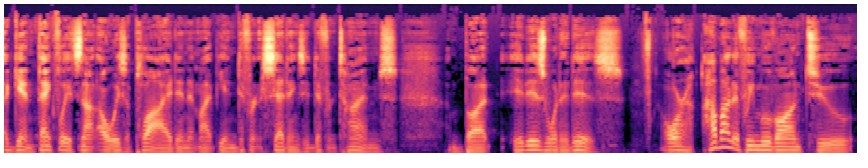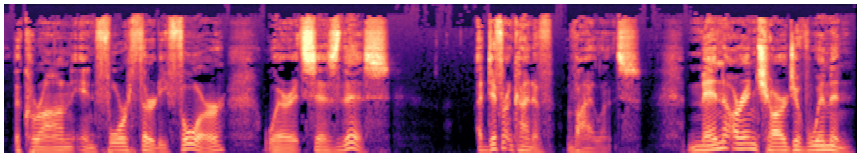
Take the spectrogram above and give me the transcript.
again, thankfully, it's not always applied and it might be in different settings at different times, but it is what it is. Or how about if we move on to the Quran in 434, where it says this a different kind of violence. Men are in charge of women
